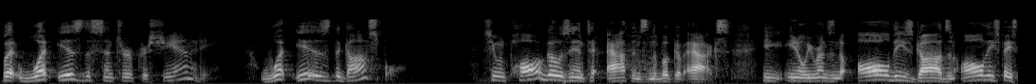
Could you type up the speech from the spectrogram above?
But what is the center of Christianity? What is the gospel? See, when Paul goes into Athens in the book of Acts, he, you know, he runs into all these gods and all these faiths,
